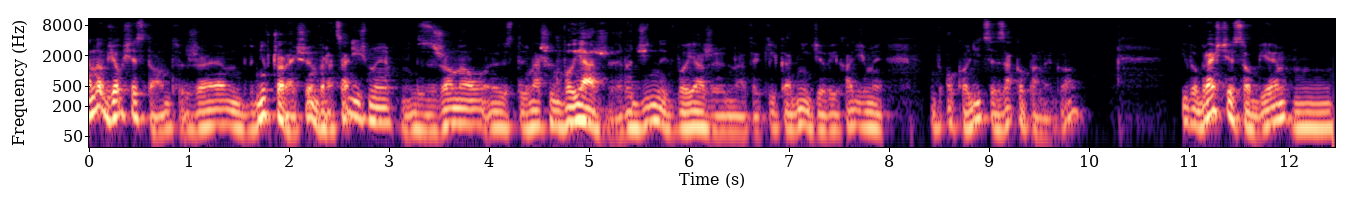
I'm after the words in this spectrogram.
Ano wziął się stąd, że w dniu wczorajszym wracaliśmy z żoną z tych naszych wojaży, rodzinnych wojaży na te kilka dni, gdzie wyjechaliśmy w okolice Zakopanego. I wyobraźcie sobie, mm,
